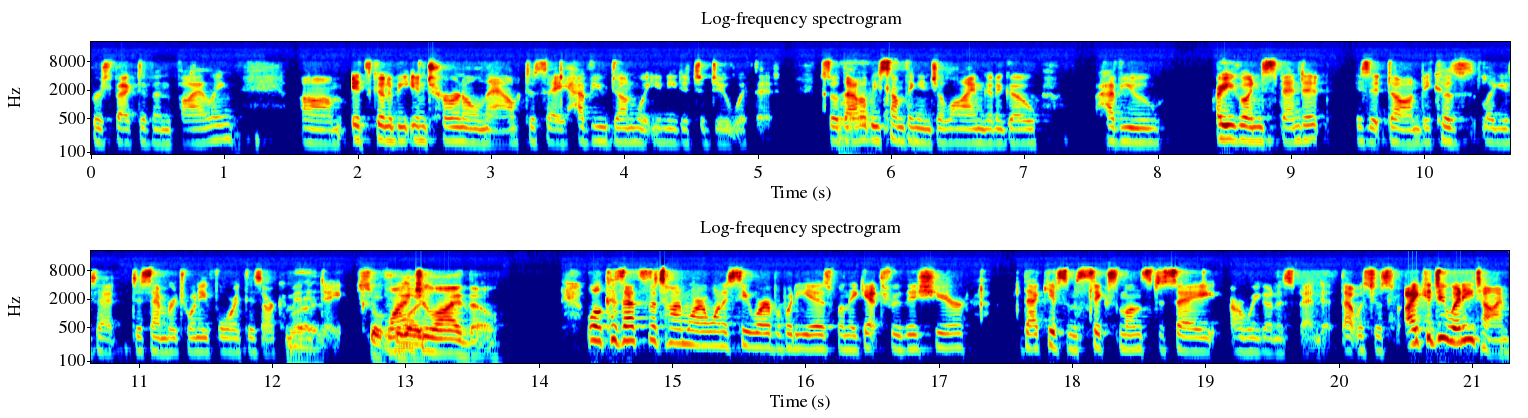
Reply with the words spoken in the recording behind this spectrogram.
perspective and filing. Um, it's gonna be internal now to say, have you done what you needed to do with it? So that'll Right. be something in July. I'm gonna go, have you, are you going to spend it? Is it done? Because like you said, December twenty-fourth is our committed Right. date. So for Why like- July, though? Well, because that's the time where I want to see where everybody is when they get through this year. That gives them six months to say, are we going to spend it? That was just, I could do any time,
